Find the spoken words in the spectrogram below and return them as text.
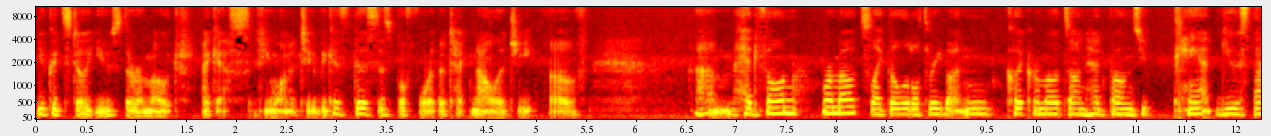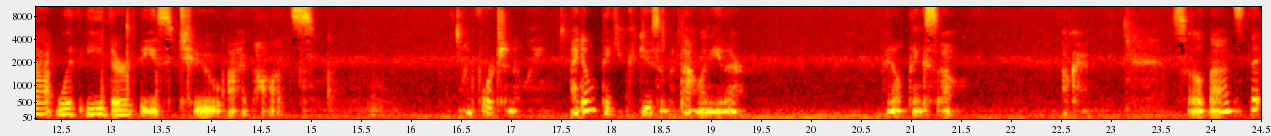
you could still use the remote, I guess, if you wanted to, because this is before the technology of um, headphone remotes, like the little three button click remotes on headphones. You can't use that with either of these two iPods, unfortunately. I don't think you could use it with that one either. I don't think so. Okay. So that's the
